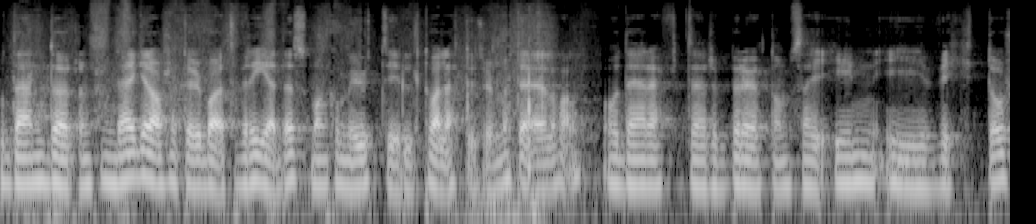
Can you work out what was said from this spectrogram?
Och den dörren från det här garaget är ju bara ett vrede så man kom ut till toalettutrymmet där i alla fall. Och därefter bröt de sig in i Viktors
